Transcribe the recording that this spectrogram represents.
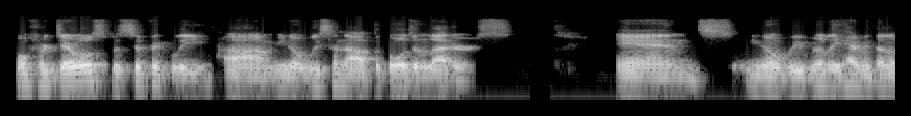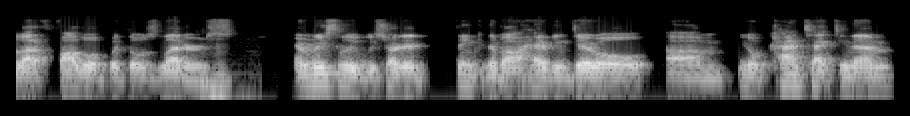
Well, for Daryl specifically, um, you know, we send out the golden letters, and you know, we really haven't done a lot of follow up with those letters. Mm-hmm. And recently, we started thinking about having Daryl, um, you know, contacting them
